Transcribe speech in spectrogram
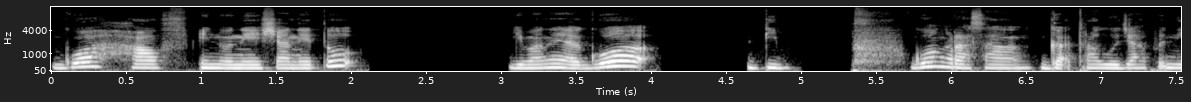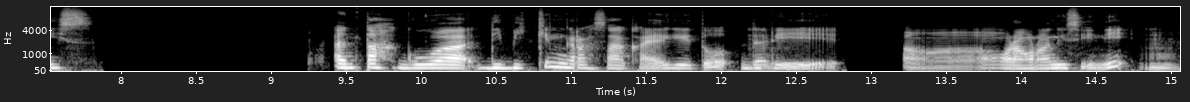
gue half Indonesian itu gimana ya? Gue di gue ngerasa nggak terlalu Japanese. Entah gue dibikin ngerasa kayak gitu dari uh, orang-orang di sini, Hmm.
